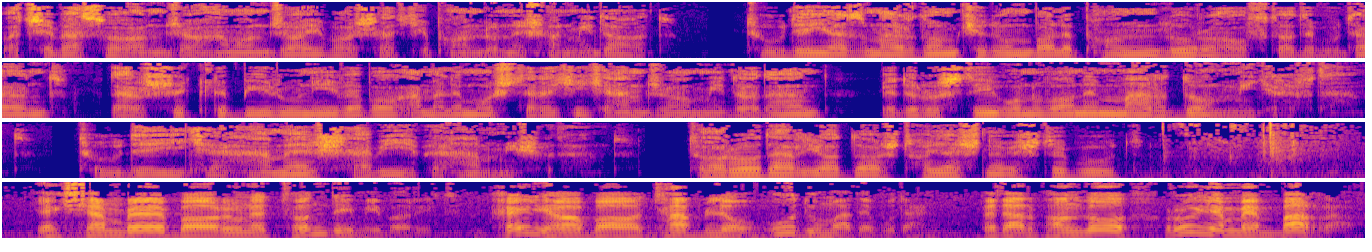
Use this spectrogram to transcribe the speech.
و چه بسا آنجا همان جایی باشد که پانلو نشان می‌داد. توده ای از مردم که دنبال پانلو را افتاده بودند در شکل بیرونی و با عمل مشترکی که انجام می‌دادند به درستی عنوان مردم می گرفتند. توده ای که همه شبیه به هم می شدند. تارو در یادداشتهایش نوشته بود یک شنبه بارون تندی میبارید. خیلی ها با تبل و اود اومده بودن. پدر پانلو روی منبر رفت.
